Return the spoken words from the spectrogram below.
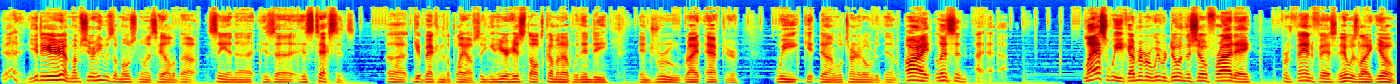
Yeah, you get to hear him. I'm sure he was emotional as hell about seeing uh, his uh, his Texans uh, get back into the playoffs. So you can hear his thoughts coming up with N.D. and Drew right after we get done. We'll turn it over to them. All right, listen. I, I, last week, I remember we were doing the show Friday from FanFest, and it was like, yo,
